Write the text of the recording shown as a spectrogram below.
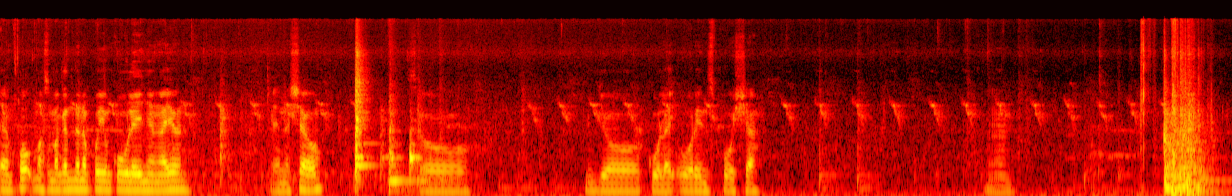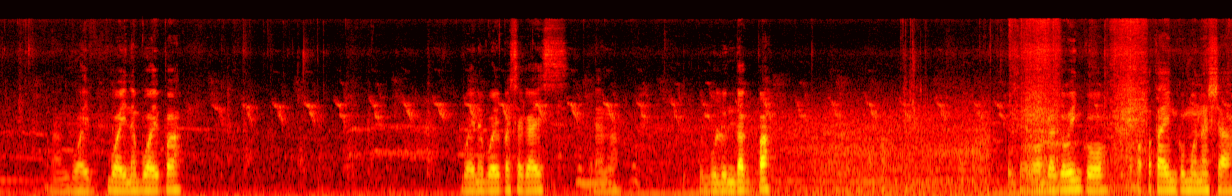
Ayan po, mas maganda na po yung kulay niya ngayon. Ayan na siya oh. So, medyo kulay orange po siya. Ayan. Ayan, buhay, buhay na buhay pa. Buhay na buhay pa siya guys. Ayan o. Nagulundag pa. So, ang gagawin ko, papatayin ko muna siya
